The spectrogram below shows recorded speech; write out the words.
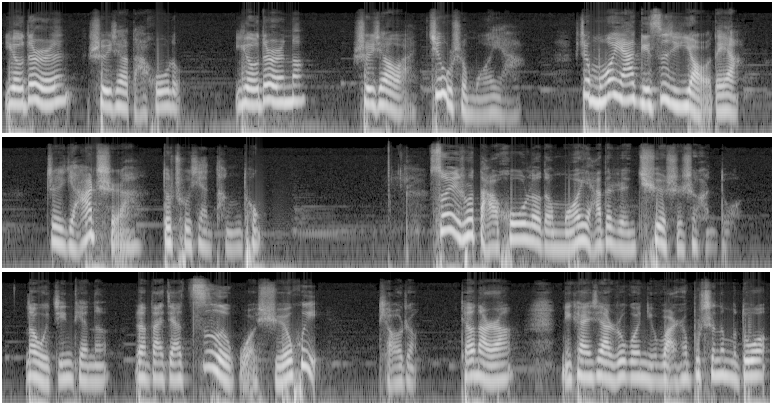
有的人睡觉打呼噜，有的人呢睡觉啊就是磨牙。这磨牙给自己咬的呀，这牙齿啊都出现疼痛。所以说打呼噜的、磨牙的人确实是很多。那我今天呢，让大家自我学会调整，调哪儿啊？你看一下，如果你晚上不吃那么多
